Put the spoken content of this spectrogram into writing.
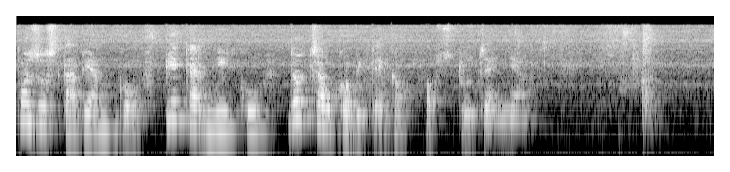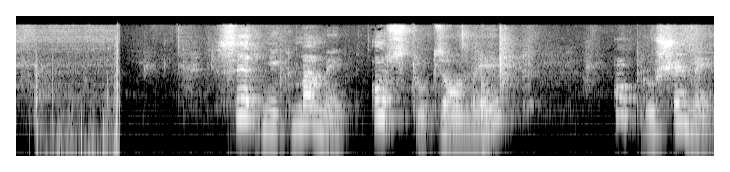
pozostawiam go w piekarniku do całkowitego ostudzenia. Sernik mamy ostudzony. Opruszymy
